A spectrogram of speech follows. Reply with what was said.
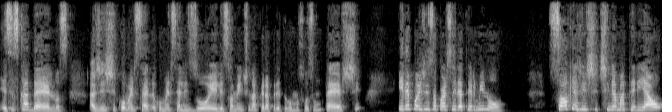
Esses cadernos, a gente comercializou eles somente na Feira Preta, como se fosse um teste. E depois disso, a parceria terminou. Só que a gente tinha material,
